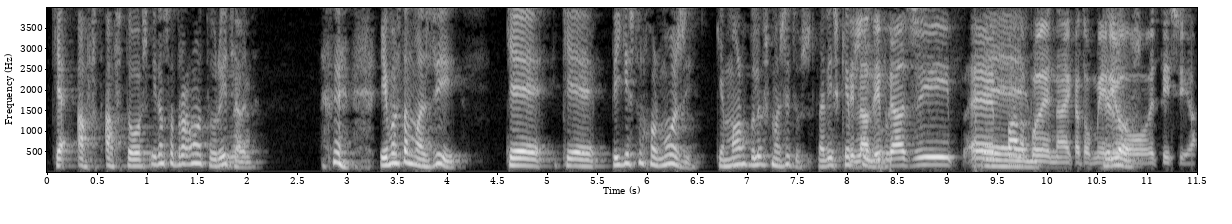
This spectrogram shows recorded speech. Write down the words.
Και αυ- αυτός ήταν στο πρόγραμμα του Ρίτσαρντ. Ήμασταν μαζί. Και, και πήγε στον Χορμόζη. Και μάλλον δουλέψει μαζί τους. Δηλαδή σκέψτε Δηλαδή λίγο. βγάζει ε, Ε, πάνω από ένα εκατομμύριο τρελός. ετήσια.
